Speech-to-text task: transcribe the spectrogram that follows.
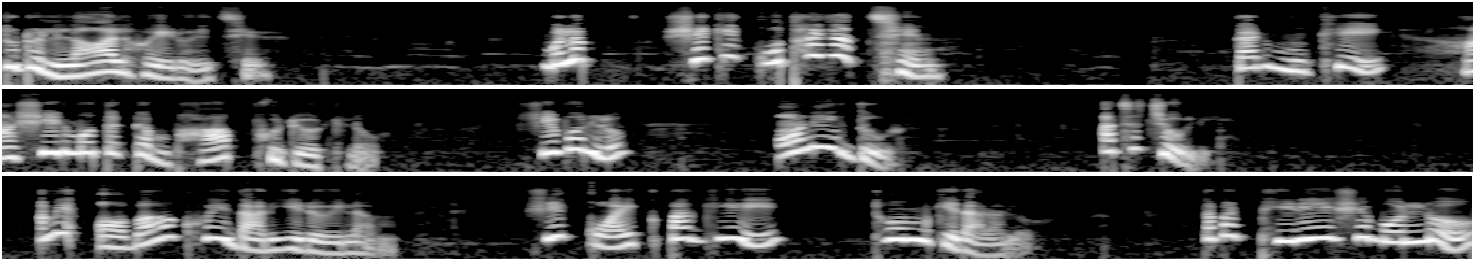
দুটো লাল হয়ে রয়েছে। বললাম, সে কি কোথায় যাচ্ছেন? তার মুখে হাসির মতো একটা ভাব ফুটে উঠল। সে বলল, অনেক দূর। আচ্ছা চলি। আমি অবাক হয়ে দাঁড়িয়ে রইলাম। সে কয়েক পা গিয়ে থমকে দাঁড়াল। তারপর ফিরে এসে বলল,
